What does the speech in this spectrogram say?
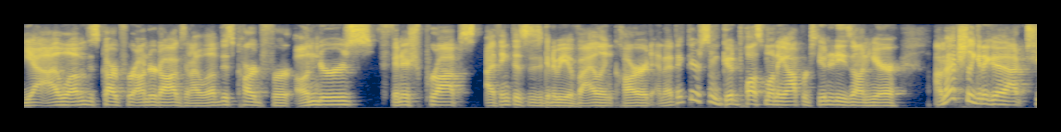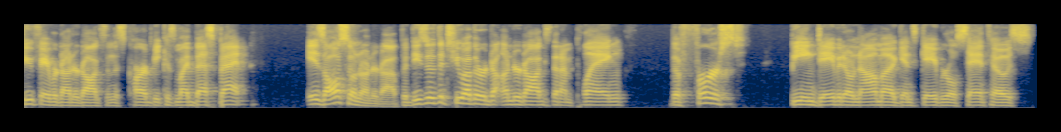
Yeah, I love this card for underdogs and I love this card for unders, finish props. I think this is going to be a violent card and I think there's some good plus money opportunities on here. I'm actually going to go out two favorite underdogs in this card because my best bet is also an underdog, but these are the two other underdogs that I'm playing. The first being David Onama against Gabriel Santos.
